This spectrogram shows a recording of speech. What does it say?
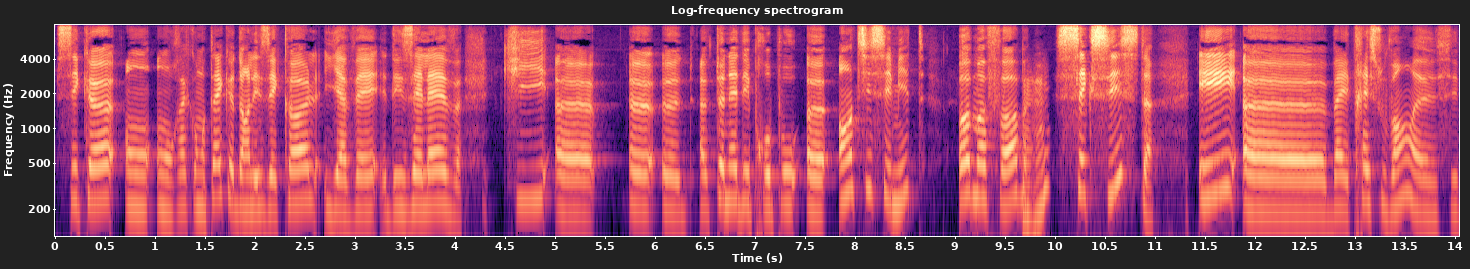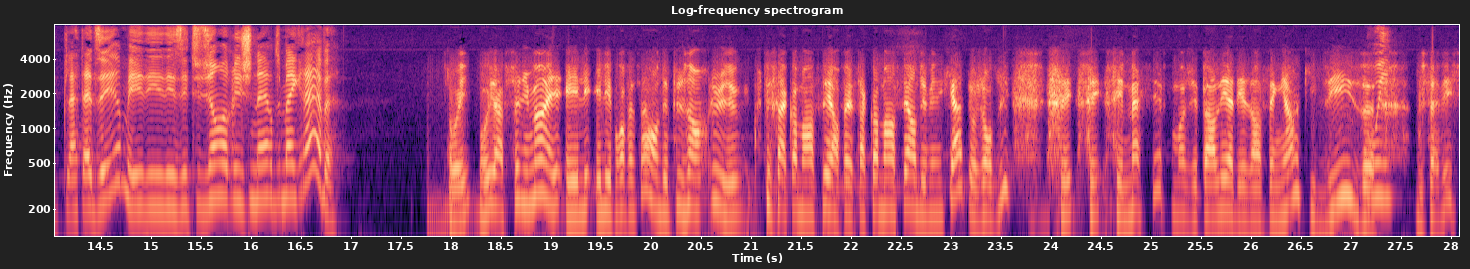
c'est que on, on racontait que dans les écoles, il y avait des élèves qui euh, tenait des propos euh, antisémites, homophobes, mhm. sexistes et ben, très souvent, c'est plate à dire, mais des, étudiants originaires du Maghreb. Oui, oui, absolument. Et, les, professeurs ont de plus en plus. Écoutez, ça a commencé, en fait, ça a commencé en 2004. Aujourd'hui, c'est massif. Moi, j'ai parlé à des enseignants qui disent, vous savez, si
